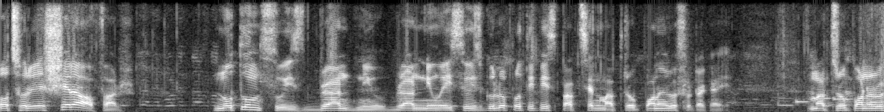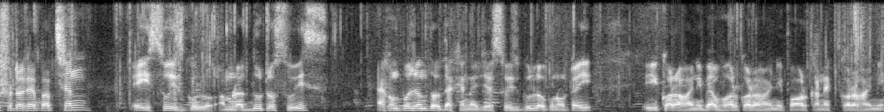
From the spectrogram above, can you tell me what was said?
বছরের সেরা অফার। নতুন switch, brand new. Brand new এই সুইচগুলো প্রতি পিস পাচ্ছেন মাত্র পনেরোশো টাকায়। মাত্র পনেরোশো টাকায় পাচ্ছেন এই সুইচগুলো। আমরা দুটো সুইচ এখন পর্যন্ত দেখেন যে সুইচগুলো কোনোটাই ই করা হয়নি, ব্যবহার করা হয়নি পাওয়ার কানেক্ট করা হয়নি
